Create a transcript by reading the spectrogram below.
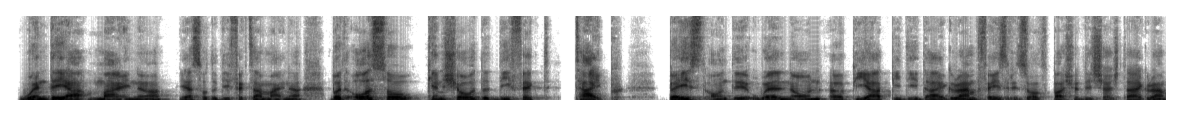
when they are minor, yes, so the defects are minor, but also can show the defect type based on the well-known uh, PRPD diagram, phase resolved partial discharge diagram.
